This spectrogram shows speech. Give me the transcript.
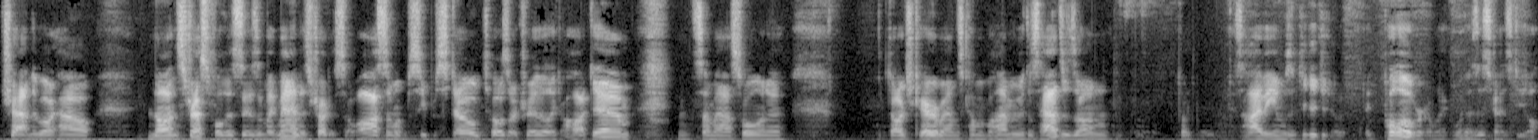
chatting about how non-stressful this is. I'm like, man, this truck is so awesome. I'm super stoked. Tows our trailer like a hot damn. And some asshole in a Dodge Caravan's coming behind me with his hazards on, his high beams. And I pull over. I'm like, what is this guy's deal?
